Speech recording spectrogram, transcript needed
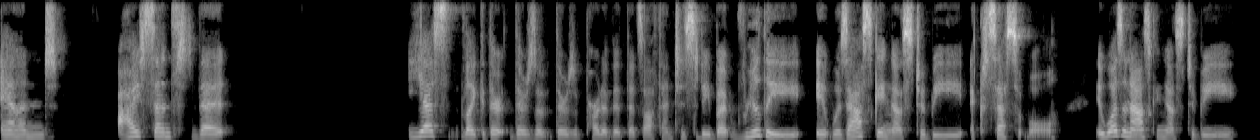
And I sensed that yes like there there's a there's a part of it that's authenticity but really it was asking us to be accessible. It wasn't asking us to be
